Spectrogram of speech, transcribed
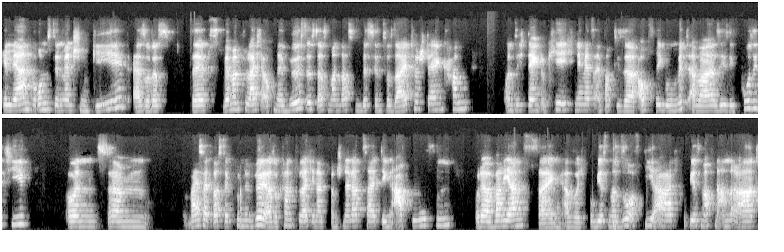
gelernt, worum es den Menschen geht. Also, dass selbst wenn man vielleicht auch nervös ist, dass man das ein bisschen zur Seite stellen kann und sich denkt, okay, ich nehme jetzt einfach diese Aufregung mit, aber sehe sie positiv und ähm, weiß halt, was der Kunde will. Also kann vielleicht innerhalb von schneller Zeit Dinge abrufen oder Varianz zeigen. Also ich probiere es mal so auf die Art, ich probiere es mal auf eine andere Art.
